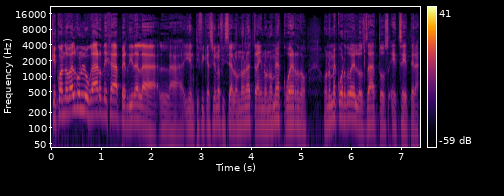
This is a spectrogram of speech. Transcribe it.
que cuando va a algún lugar deja perdida la, identificación oficial o no la traen o no me acuerdo o no me acuerdo de los datos, etcétera.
